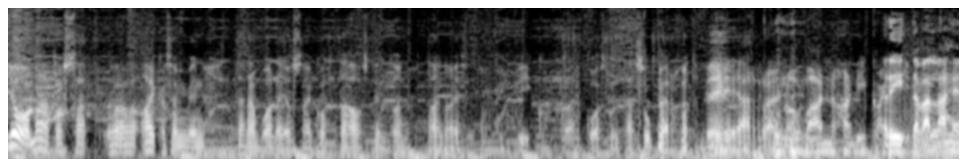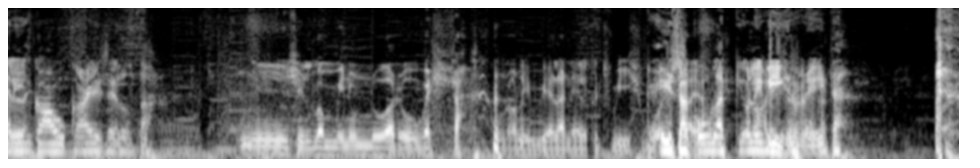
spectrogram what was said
Joo, mä tuossa äh, aikaisemmin tänä vuonna jossain kohtaa ostin ton, tai no ei sit ole viikko kai, kun ostin tän Superhot VR. kun on vanha, niin Riittävän lähellä. kaukaiselta. Niin, silloin minun nuoruudessa, kun olin vielä 45 vuotta. Keisakuulatkin oli vihreitä.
